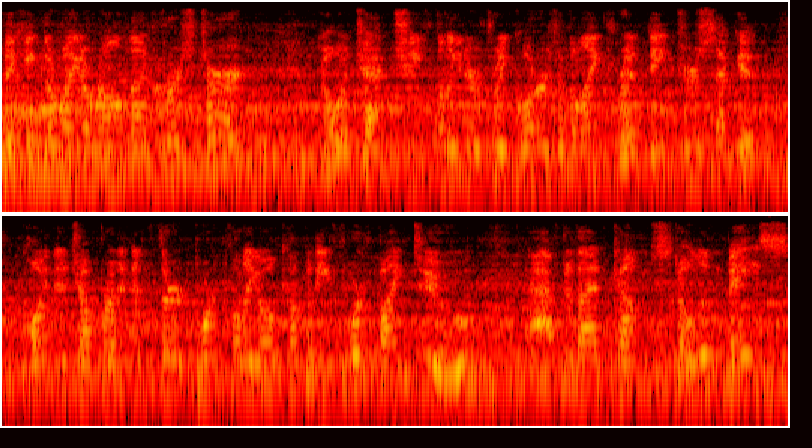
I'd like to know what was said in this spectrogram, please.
making their way around that first turn. Dowajack Chief, the leader, three quarters of a length. Red Danger second. Coinage up running in third. Portfolio Company fourth by two. After that comes Stolen Base.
